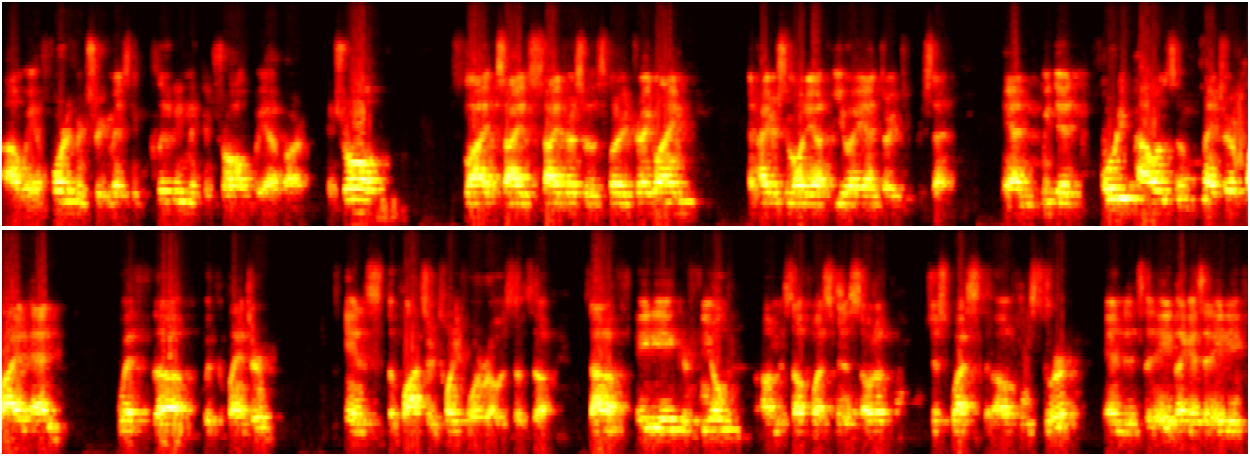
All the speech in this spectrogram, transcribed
Uh, we have four different treatments, including the control. We have our control, slide, side, side dress with a slurry drag line, anhydrous ammonia, UAN 32%. And we did 40 pounds of planter applied N with the, with the planter. And the plots are 24 rows, so it's a, it's not a 80 acre field um, in southwest Minnesota just west of Missouri. And it's an eight, like I said, 80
